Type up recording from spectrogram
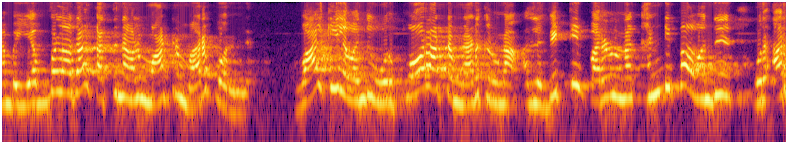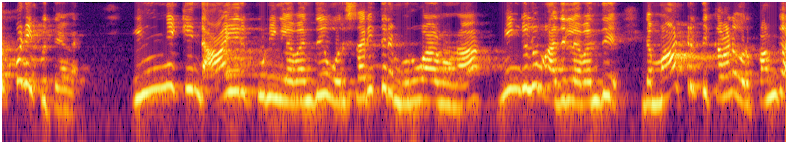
நம்ம எவ்வளவுதான் கத்துனாலும் மாற்றம் வர இல்ல வாழ்க்கையில வந்து ஒரு போராட்டம் நடக்கணும்னா அதுல வெற்றி பெறணும்னா கண்டிப்பா வந்து ஒரு அர்ப்பணிப்பு தேவை. இன்னைக்கு இந்த ஆயிரக்குனிங்களை வந்து ஒரு சரித்திரம் உருவாகணும்னா நீங்களும் அதுல வந்து இந்த மாற்றத்துக்கான ஒரு பங்கு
